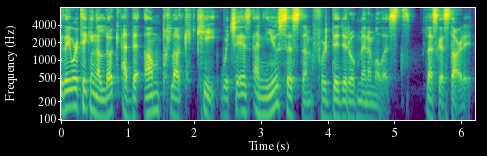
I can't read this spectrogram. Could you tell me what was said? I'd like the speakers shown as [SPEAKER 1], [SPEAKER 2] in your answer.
[SPEAKER 1] Today we're taking a look at the Unpluq key, which is a new system for digital minimalists. Let's get started.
